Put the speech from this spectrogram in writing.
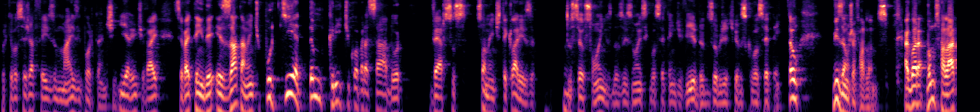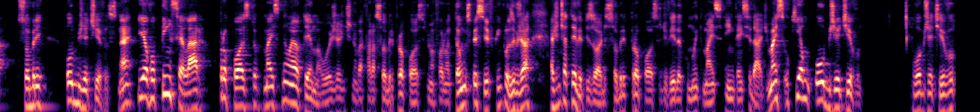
porque você já fez o mais importante. E a gente vai, você vai entender exatamente por que é tão crítico abraçar a dor versus somente ter clareza dos seus sonhos, das visões que você tem de vida, dos objetivos que você tem. Então, visão já falamos. Agora vamos falar sobre objetivos, né? E eu vou pincelar propósito, mas não é o tema. Hoje a gente não vai falar sobre propósito de uma forma tão específica. Inclusive, já a gente já teve episódios sobre propósito de vida com muito mais intensidade. Mas o que é um objetivo? O objetivo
